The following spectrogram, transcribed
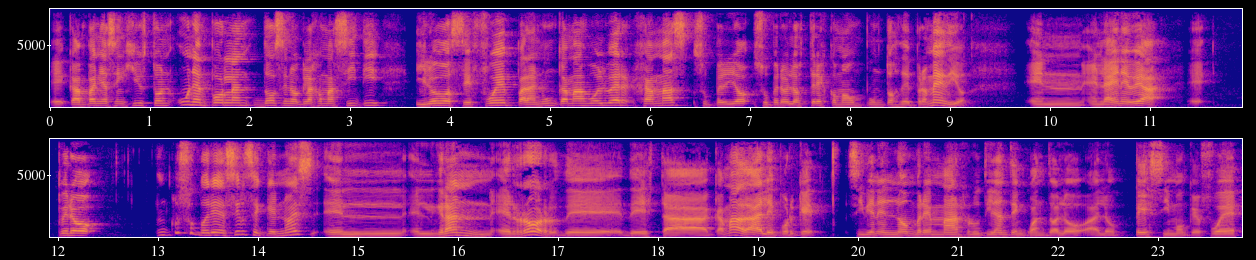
eh, campañas en Houston, una en Portland, dos en Oklahoma City y luego se fue para nunca más volver, jamás superó, superó los 3,1 puntos de promedio en, la NBA. Eh, pero incluso podría decirse que no es el, gran error de, esta camada, Ale, porque si bien el nombre más rutilante en cuanto a lo, a lo pésimo que fue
